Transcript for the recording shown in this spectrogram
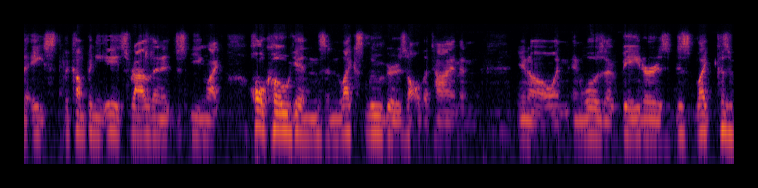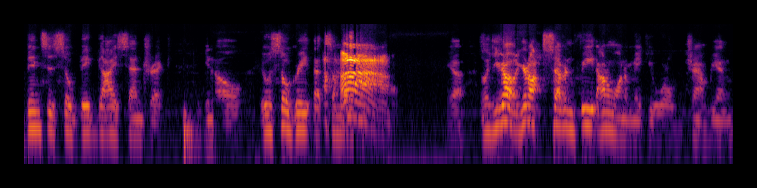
the ace, the company ace, rather than it just being like Hulk Hogan's and Lex Luger's all the time, and you know, and and what was it, Vader's, just like because Vince is so big guy centric, you know, it was so great that somebody, Ah! yeah, it's like you go, you're not seven feet, I don't want to make you world champion,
